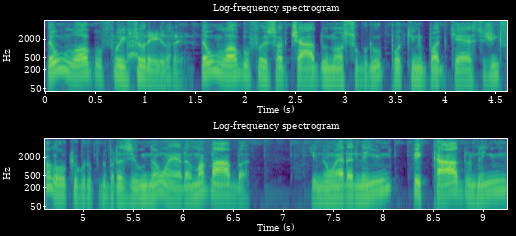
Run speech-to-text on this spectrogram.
Tão logo, foi sorteado, tão logo foi sorteado o nosso grupo aqui no podcast, a gente falou que o grupo do Brasil não era uma baba. Que não era nenhum pecado, nenhum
